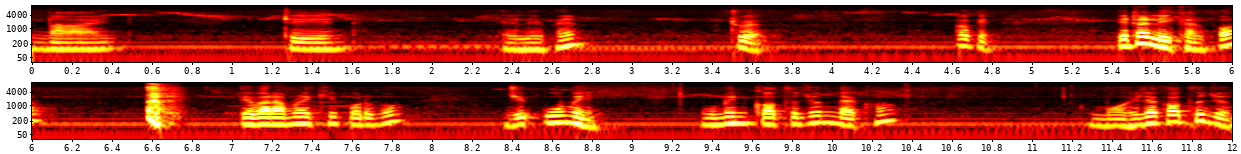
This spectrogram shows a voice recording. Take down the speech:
nine ten eleven twelve okay, এটা লেখার পর এবার আমরা কি করব? যে উমেন উমেন কতজন দেখো? মহিলা কতজন?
